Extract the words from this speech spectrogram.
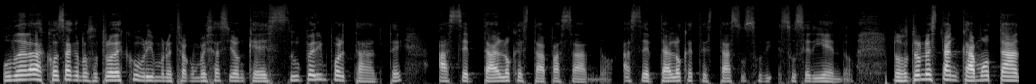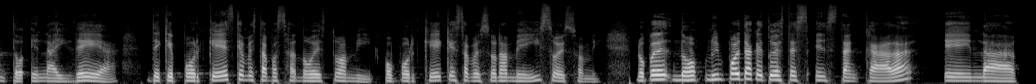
una de las cosas que nosotros descubrimos en nuestra conversación que es súper importante, aceptar lo que está pasando, aceptar lo que te está sucediendo. Nosotros no estancamos tanto en la idea de que por qué es que me está pasando esto a mí o por qué que esta persona me hizo eso a mí. No, puede, no, no importa que tú estés estancada en la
